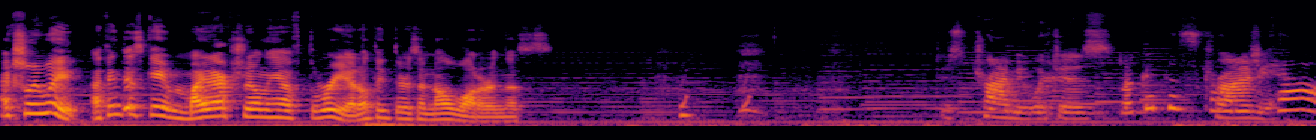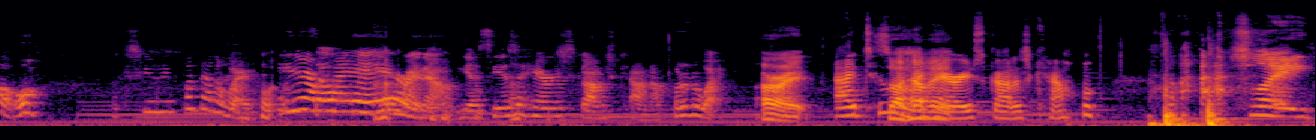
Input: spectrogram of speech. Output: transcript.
Actually, wait. I think this game might actually only have three. I don't think there's a null water in this. Just try me, witches. Look at this Try Scottish me. cow. Excuse me, put that away. What? You are So playing him hairy. right now. Yes, he has a hairy Scottish cow. Now put it away. All right. I too So I have a a- hairy Scottish cow. Ashley.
